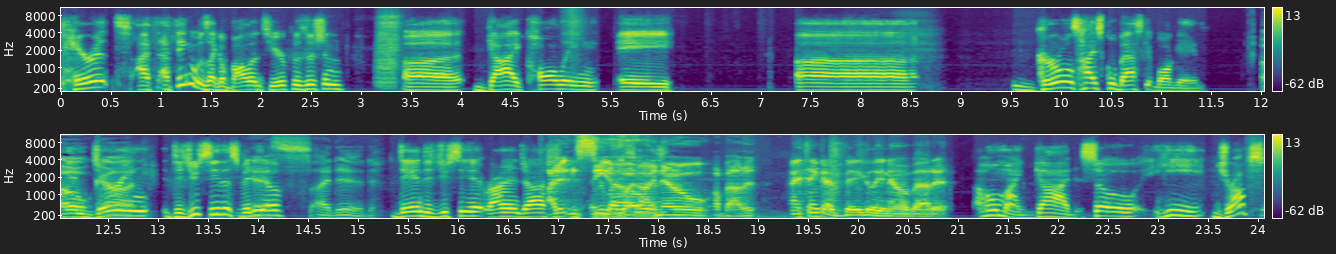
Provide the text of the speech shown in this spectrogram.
parent. I, th- I think it was like a volunteer position. Uh, guy calling a uh, girls' high school basketball game. Oh, and during, God. did you see this video? Yes, I did. Dan, did you see it? Ryan, Josh? I didn't see it, but I know about it. I think I vaguely know about it. Oh my God. So he drops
